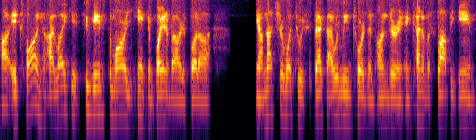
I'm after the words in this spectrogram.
Uh, it's fun. I like it. Two games tomorrow. You can't complain about it. But uh, you know, I'm not sure what to expect. I would lean towards an under and kind of a sloppy game,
